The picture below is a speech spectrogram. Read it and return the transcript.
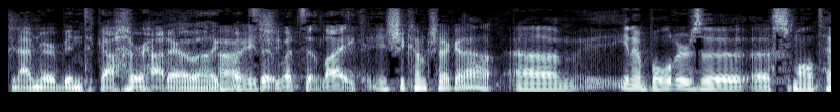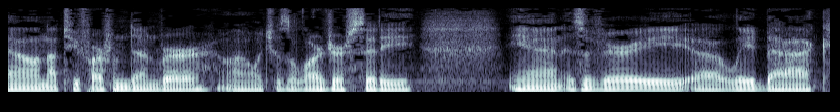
And I've never been to Colorado. Like, Oh, what's you it what's it like? You should come check it out. Um, you know, Boulder's a, a small town not too far from Denver, uh, which is a larger city, and is a very uh, laid back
